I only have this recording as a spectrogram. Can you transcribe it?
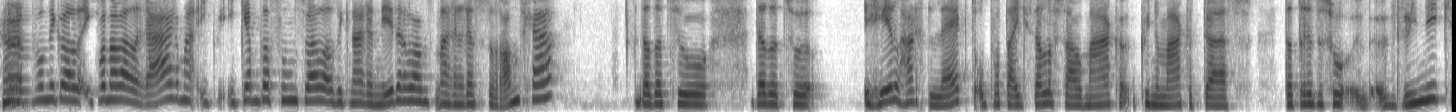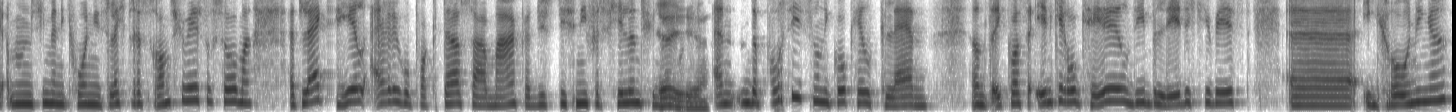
En dat vond ik wel, ik vond dat wel raar, maar ik, ik heb dat soms wel als ik naar een Nederlands, naar een restaurant ga, dat het zo, dat het zo heel hard lijkt op wat ik zelf zou maken, kunnen maken thuis. Dat er is dus zo, vind ik, misschien ben ik gewoon in slechte restaurants geweest of zo, maar het lijkt heel erg op wat ik thuis zou maken. Dus het is niet verschillend genoeg. Ja, ja. En de porties vond ik ook heel klein. Want ik was één keer ook heel diep beledigd geweest uh, in Groningen.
